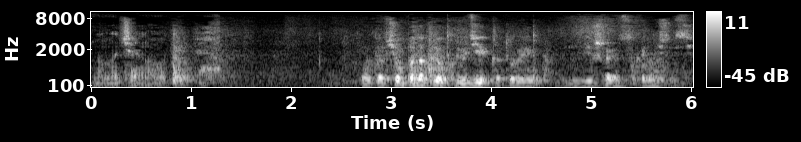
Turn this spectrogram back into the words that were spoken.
на начальном этапе. Вот, а в чем подоплек людей, которые лишаются конечности?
